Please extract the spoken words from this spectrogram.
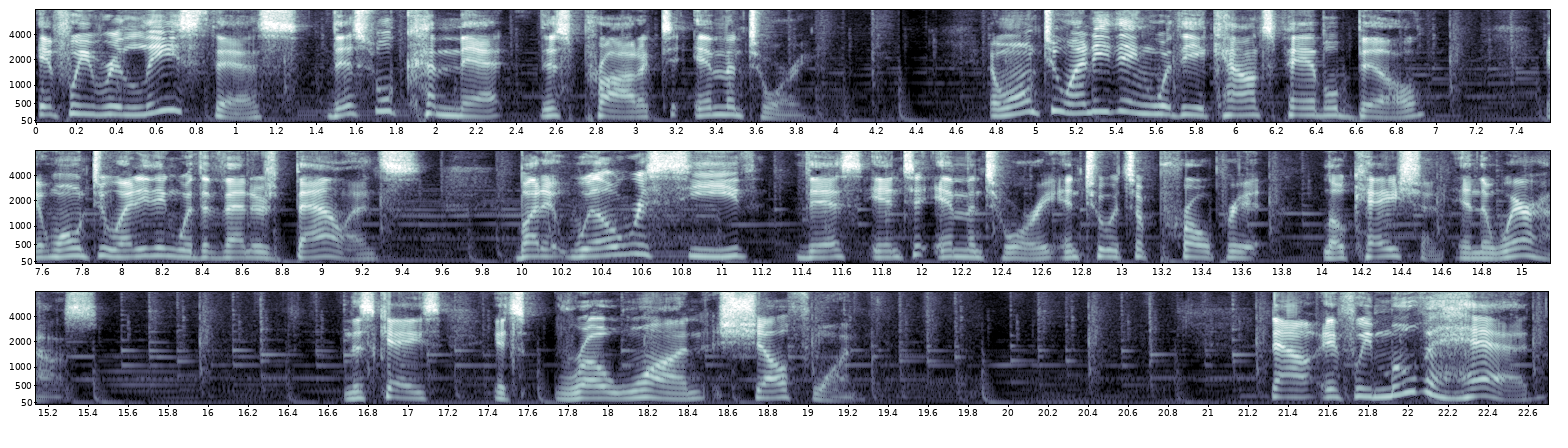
If we release this, this will commit this product to inventory. It won't do anything with the accounts payable bill. It won't do anything with the vendor's balance, but it will receive this into inventory into its appropriate location in the warehouse. In this case, it's row one, shelf one. Now, if we move ahead,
